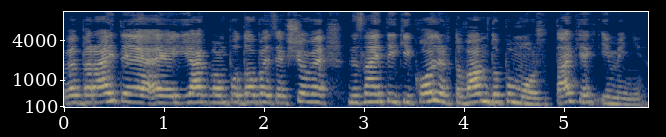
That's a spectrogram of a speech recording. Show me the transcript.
вибирайте, е, як вам подобається. Якщо ви не знаєте, який колір, то вам допоможуть, так як і мені.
